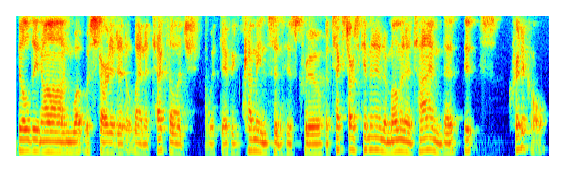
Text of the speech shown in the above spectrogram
building on what was started at Atlanta Tech Village with David Cummings and his crew, Techstars came in at a moment in time that it's critical.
